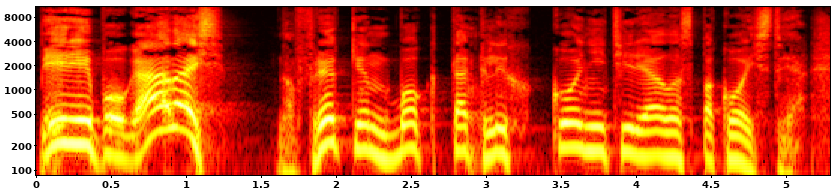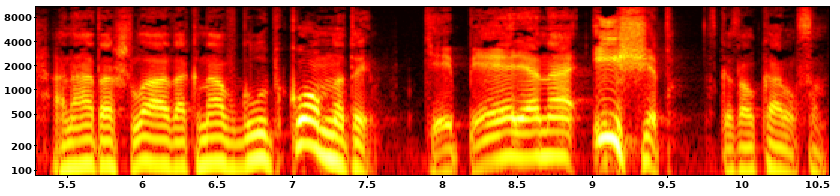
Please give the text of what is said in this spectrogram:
перепугалась? Но Фрёкинбок так легко не теряла спокойствия. Она отошла от окна вглубь комнаты. — Теперь она ищет, сказал Карлсон.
